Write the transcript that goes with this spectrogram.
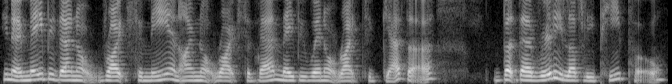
You know, maybe they're not right for me and I'm not right for them. Maybe we're not right together, but they're really lovely people.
